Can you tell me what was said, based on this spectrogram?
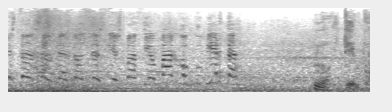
Están saltando al desviespacio bajo cubierta. No hay tiempo.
